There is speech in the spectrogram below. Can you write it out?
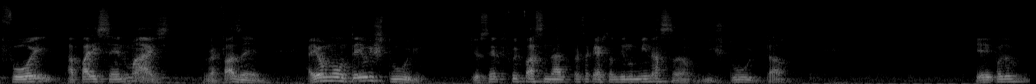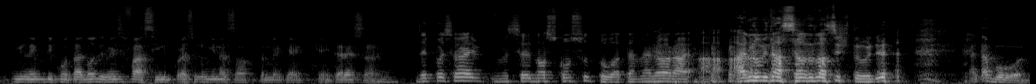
foi aparecendo mais. Você vai fazendo. Aí eu montei o estúdio, porque eu sempre fui fascinado por essa questão de iluminação, de estúdio e tal. E aí depois eu me lembro de contar de onde vem esse fascínio por essa iluminação, que também que é, que é interessante. Depois você vai ser nosso consultor, até melhorar a, a iluminação do nosso estúdio. Aí tá boa.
